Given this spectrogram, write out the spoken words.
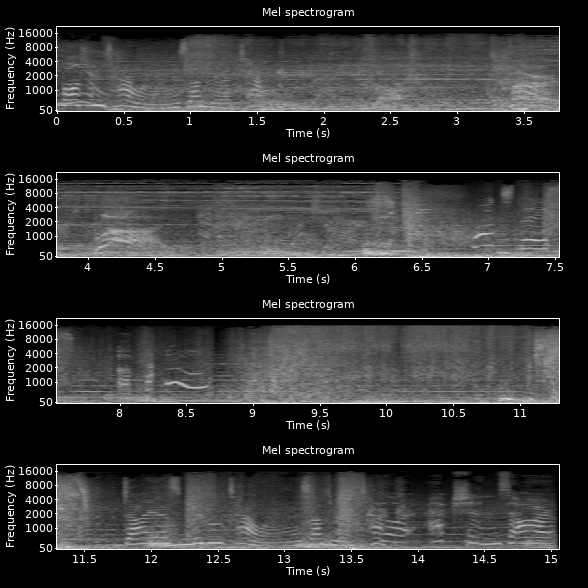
bottom tower is under attack. First blood. What's this? A va- Dire's middle tower is under attack. Your actions are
